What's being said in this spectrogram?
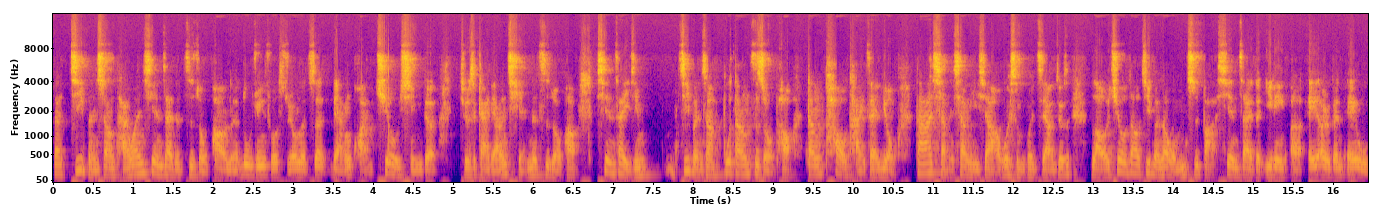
那基本上台湾现在的自走炮呢，陆军所使用的这两款旧型的，就是改良前的自走炮，现在已经基本上不当自走炮，当炮台在用。大家想象一下，为什么会这样？就是老旧到基本上我们只把现在的一零呃 A 二跟 A 五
